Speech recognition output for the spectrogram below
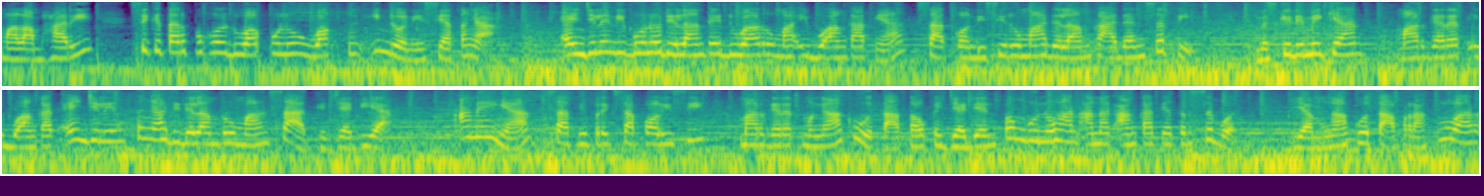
malam hari sekitar pukul 20 waktu Indonesia Tengah. Angelin dibunuh di lantai dua rumah ibu angkatnya saat kondisi rumah dalam keadaan sepi. Meski demikian, Margaret ibu angkat Angelin tengah di dalam rumah saat kejadian. Anehnya, saat diperiksa polisi, Margaret mengaku tak tahu kejadian pembunuhan anak angkatnya tersebut. Ia mengaku tak pernah keluar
